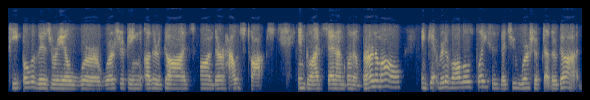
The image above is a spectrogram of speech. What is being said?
people of Israel were worshiping other gods on their housetops. And God said, I'm going to burn them all and get rid of all those places that you worshiped other gods.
